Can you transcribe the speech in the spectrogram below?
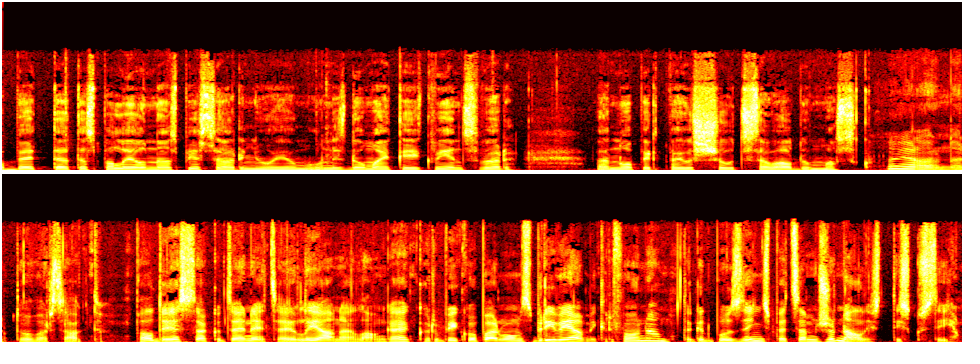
bet uh, tas palielinās piesārņojumu. Un es domāju, ka ik viens var uh, nopirkt vai uzšūt savu audumu masku. Nu jā, un ar to var sākt. Paldies, saku dzinējai Lijānai Langai, kur bija kopā ar mums brīvajā mikrofonā. Tagad būs ziņas, pēc tam žurnālistu diskusija.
